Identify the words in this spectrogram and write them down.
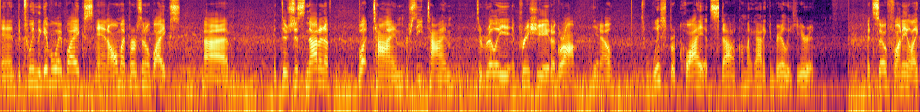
And between the giveaway bikes and all my personal bikes, uh, there's just not enough butt time or seat time to really appreciate a Grom, you know? It's whisper quiet stock. Oh my god, I can barely hear it. It's so funny, like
